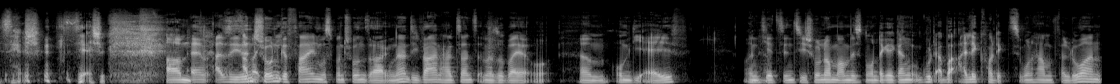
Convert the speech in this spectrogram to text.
sehr schön, sehr schön. Um, ähm, also die sind schon gefallen, muss man schon sagen. Ne? Die waren halt sonst immer so bei ähm, um die 11. Und ja. jetzt sind sie schon noch mal ein bisschen runtergegangen. Gut, aber alle Kollektionen haben verloren,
